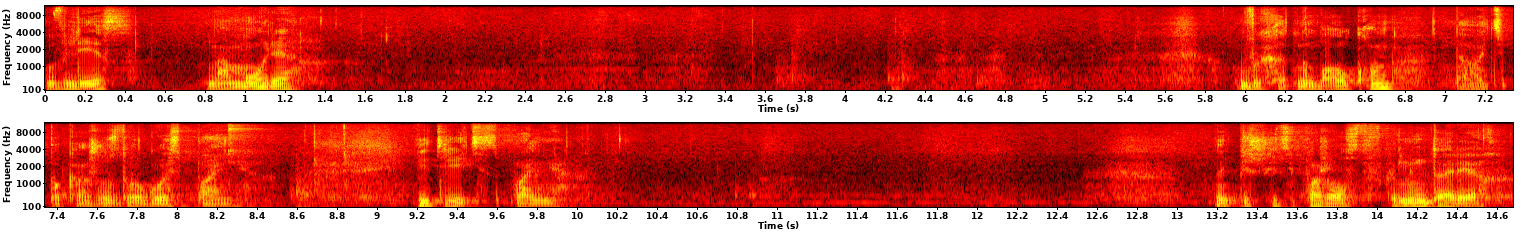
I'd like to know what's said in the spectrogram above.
в лес, на море. Выход на балкон. Давайте покажу с другой спальни. И третья спальня. Напишите, пожалуйста, в комментариях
